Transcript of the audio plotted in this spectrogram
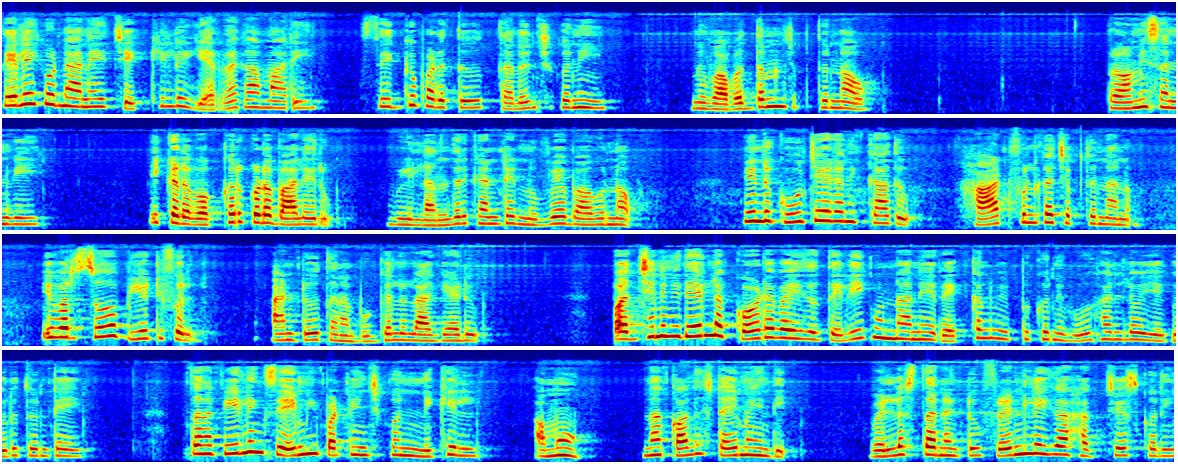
తెలియకుండానే చెక్కిళ్ళు ఎర్రగా మారి సిగ్గుపడుతూ తలంచుకొని నువ్వు అబద్ధం చెప్తున్నావు. ప్రామిస్ అన్వి ఇక్కడ ఒక్కరు కూడా బాలేరు. వీళ్ళందరికంటే నువ్వే బాగున్నావు. నిన్ను కూల్ చేయడానికి కాదు హార్ట్ఫుల్గా చెప్తున్నాను. యువర్ సో బ్యూటిఫుల్ అంటూ తన బుగ్గలు లాగాడు. పద్దెనిమిదేళ్ళ కోడ వయసు తెలియకుండానే రెక్కలు విప్పుకుని ఊహల్లో ఎగురుతుంటే తన ఫీలింగ్స్ ఏమీ పట్టించుకుని నిఖిల్ అమ్మో నా కాలేజ్ టైం అయింది. వెళ్ళొస్తానంటూ ఫ్రెండ్లీగా హక్ చేసుకొని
